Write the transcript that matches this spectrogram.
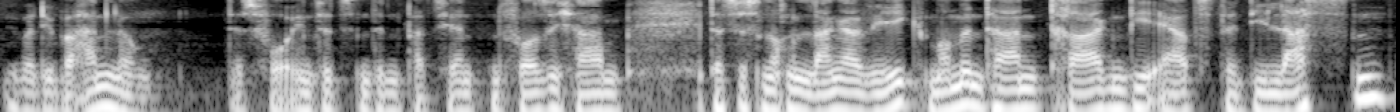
über die Behandlung des vor ihnen sitzenden Patienten vor sich haben. Das ist noch ein langer Weg. Momentan tragen die Ärzte die Lasten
